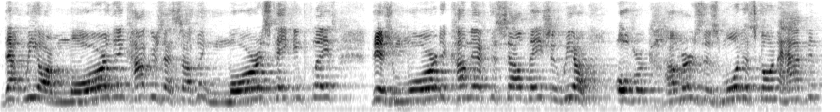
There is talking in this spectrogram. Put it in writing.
That we are more than conquerors, that something more is taking place. There's more to come after salvation. We are overcomers. There's more that's going to happen.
